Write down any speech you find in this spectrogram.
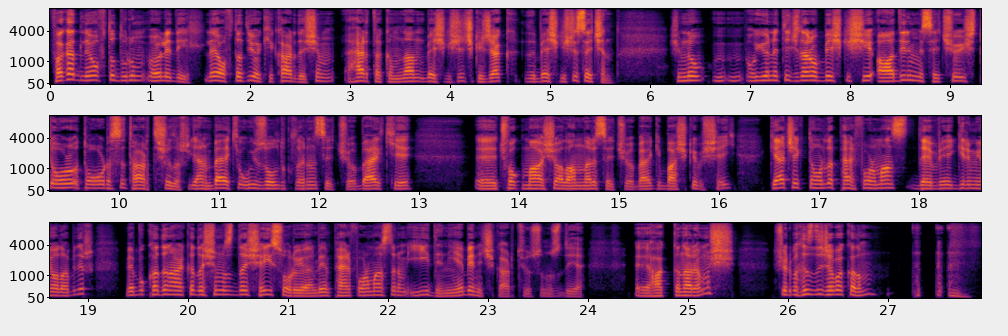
Fakat layoff'ta durum öyle değil. Layoff'ta diyor ki kardeşim her takımdan 5 kişi çıkacak. 5 kişi seçin. Şimdi o, o yöneticiler o 5 kişiyi adil mi seçiyor? İşte or orası tartışılır. Yani belki uyuz olduklarını seçiyor. Belki e, çok maaşı alanları seçiyor. Belki başka bir şey. Gerçekten orada performans devreye girmiyor olabilir. Ve bu kadın arkadaşımız da şey soruyor. Yani benim performanslarım iyiydi. Niye beni çıkartıyorsunuz diye. E, hakkını aramış. Şöyle bir hızlıca bakalım.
